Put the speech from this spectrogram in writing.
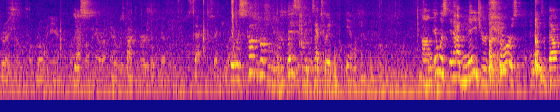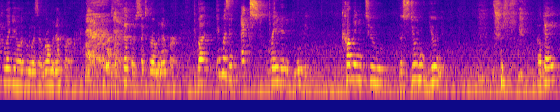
during a a Roman era. Yes. the Roman era, and it was controversial because it was sex, sexuality. It was controversial because basically it was X-rated. Yeah. Um, it was. It had major stars in it, and it was about Caligula, who was a Roman emperor. It was the fifth or sixth Roman emperor. But it was an X-rated movie coming to the student union. okay,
